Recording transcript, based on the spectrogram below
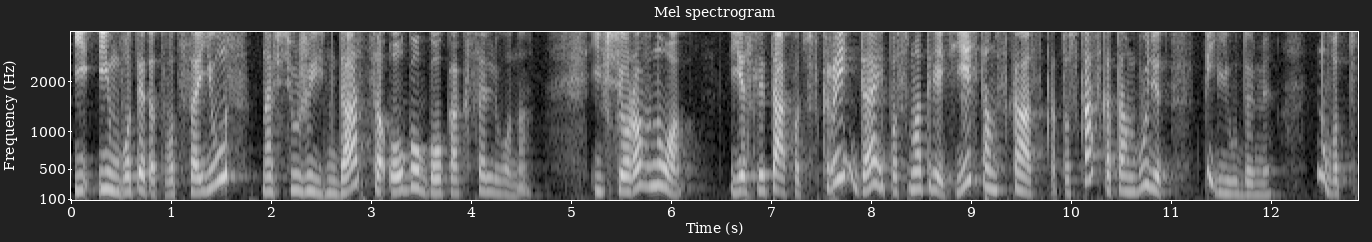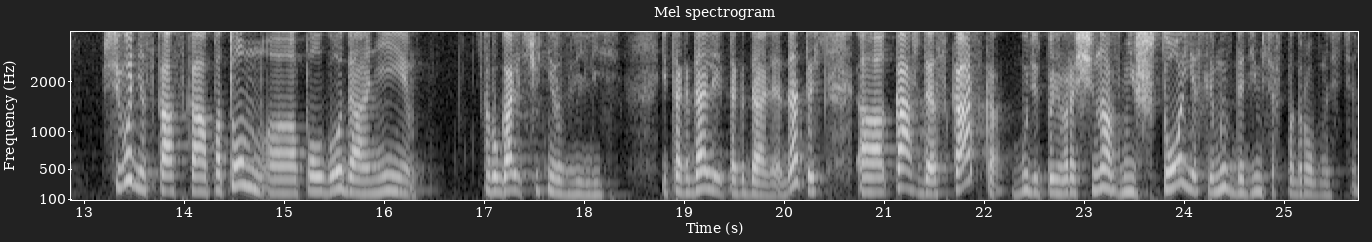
И им вот этот вот союз на всю жизнь дастся ого-го как солено. И все равно если так вот вскрыть, да, и посмотреть, есть там сказка, то сказка там будет периодами. Ну вот сегодня сказка, а потом э, полгода они ругались, чуть не развелись и так далее, и так далее. Да? То есть э, каждая сказка будет превращена в ничто, если мы вдадимся в подробности.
